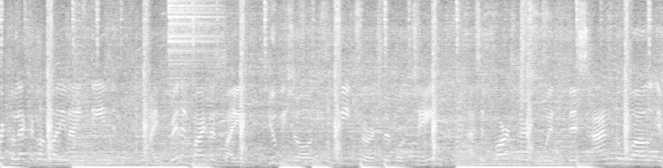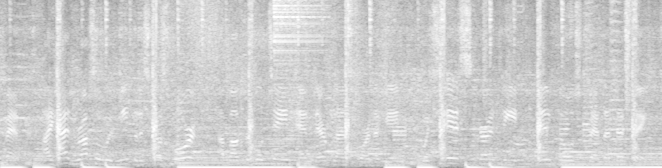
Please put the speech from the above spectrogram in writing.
at Collecticon 2019, I've been invited by Cubizone to feature Triple Chain as it partners with this annual event. I had Russell with me to discuss more about Triple Chain and their plans for the game, which is currently in closed beta testing.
